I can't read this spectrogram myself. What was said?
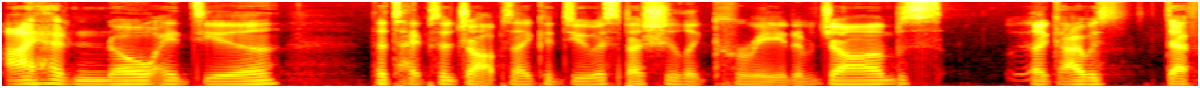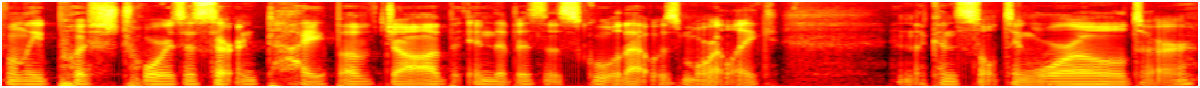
I had no idea the types of jobs I could do, especially like creative jobs. Like I was definitely pushed towards a certain type of job in the business school that was more like in the consulting world or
